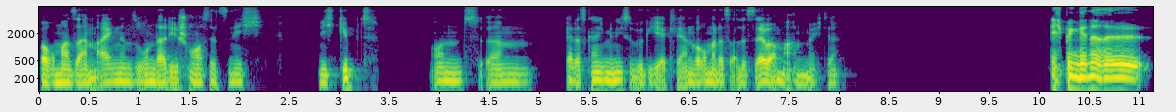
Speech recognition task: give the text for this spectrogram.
warum er seinem eigenen Sohn da die Chance jetzt nicht, nicht gibt. Und ähm, ja, das kann ich mir nicht so wirklich erklären, warum er das alles selber machen möchte. Ich bin generell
